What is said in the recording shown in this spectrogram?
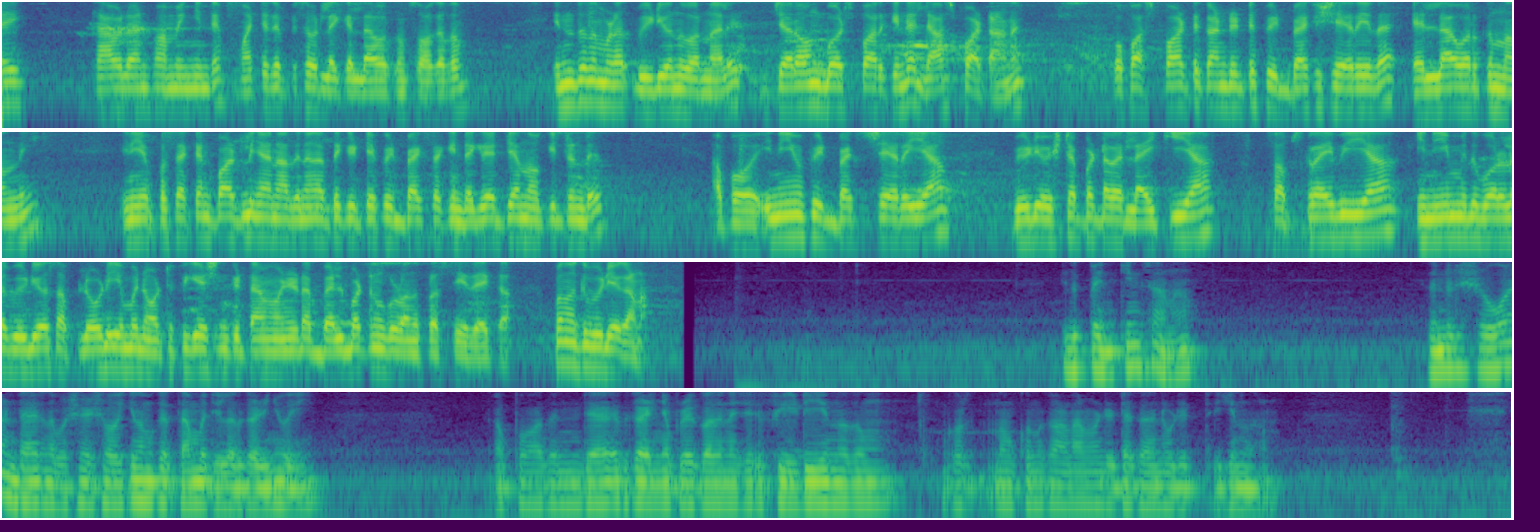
Hi travel and ഫാമിങ്ങിന്റെ മറ്റൊരു എപ്പിസോഡിലേക്ക് എല്ലാവർക്കും സ്വാഗതം. ഇന്ന് നമ്മുടെ വീഡിയോ എന്ന് പറഞ്ഞാൽ ജെറോങ് ബേർഡ്സ് പാർക്കിന്റെ ലാസ്റ്റ് പാർട്ടാണ് അപ്പോൾ ഫസ്റ്റ് പാർട്ട് കണ്ടിട്ട് ഫീഡ്ബാക്ക് ഷെയർ ചെയ്ത എല്ലാവർക്കും നന്ദി. ഇനിയിപ്പോൾ സെക്കൻഡ് പാർട്ടിൽ ഞാൻ അതിനകത്ത് കിട്ടിയ ഫീഡ്ബാക്സ് ഒക്കെ ഇന്റഗ്രേറ്റ് ചെയ്യാൻ നോക്കിയിട്ടുണ്ട്. അപ്പോൾ ഇനിയും ഫീഡ്ബാക്സ് ഷെയർ ചെയ്യുക. വീഡിയോ ഇഷ്ടപ്പെട്ടവർ ലൈക്ക് ചെയ്യുക സബ്സ്ക്രൈബ് ചെയ്യുക. ഇനിയും ഇതുപോലുള്ള വീഡിയോസ് അപ്ലോഡ് ചെയ്യുമ്പോൾ നോട്ടിഫിക്കേഷൻ കിട്ടാൻ വേണ്ടിയിട്ട് ബെൽ ബട്ടൺ കൂടെ ഒന്ന് പ്രസ് ചെയ്തേക്കുക. അപ്പോൾ നമുക്ക് വീഡിയോ കാണാം. ഇത് പെൻകിൻസ് ആണ്. ഇതിന്റെ ഒരു ഷോ ഉണ്ടായിരുന്നു. പക്ഷേ ഷോയ്ക്ക് നമുക്ക് എത്താൻ പറ്റില്ല അത് കഴിഞ്ഞു പോയി. അപ്പോൾ അതിന്റെ ഇത് കഴിഞ്ഞപ്പോഴേക്കും അതിനെ ഫീഡ് ചെയ്യുന്നതും നമുക്കൊന്ന് കാണാൻ വേണ്ടിയിട്ടൊക്കെ അതിനോട് ഇട്ടിരിക്കുന്നതാണ്.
